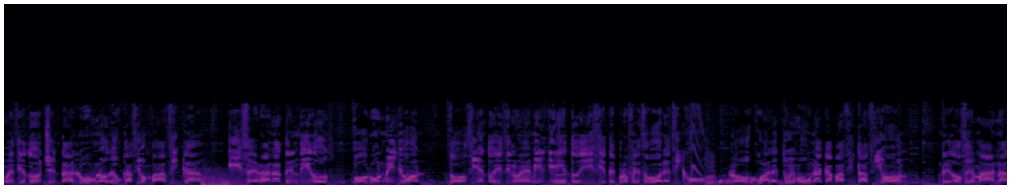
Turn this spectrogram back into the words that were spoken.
980 alumnos de educación básica y serán atendidos por un millón 219.517 profesores, hijo, los cuales tuvimos una capacitación de dos semanas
